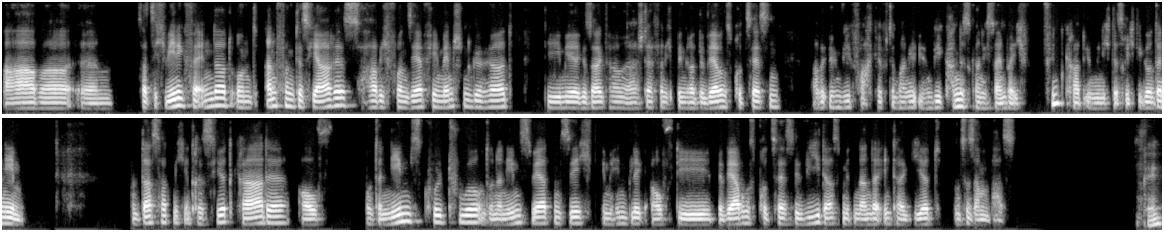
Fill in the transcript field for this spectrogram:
aber ähm, es hat sich wenig verändert und Anfang des Jahres habe ich von sehr vielen Menschen gehört, die mir gesagt haben, ja, Stefan, ich bin gerade in Bewerbungsprozessen, aber irgendwie Fachkräftemangel, irgendwie kann das gar nicht sein, weil ich finde gerade irgendwie nicht das richtige Unternehmen. Und das hat mich interessiert, gerade auf Unternehmenskultur und Unternehmenswertensicht im Hinblick auf die Bewerbungsprozesse, wie das miteinander interagiert und zusammenpasst. Okay,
